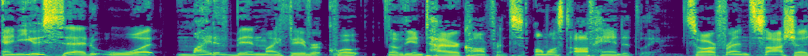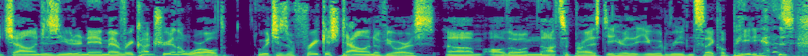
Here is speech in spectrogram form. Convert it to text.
And you said what might have been my favorite quote of the entire conference, almost offhandedly. So our friend Sasha challenges you to name every country in the world, which is a freakish talent of yours, um, although I'm not surprised to hear that you would read encyclopedias.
